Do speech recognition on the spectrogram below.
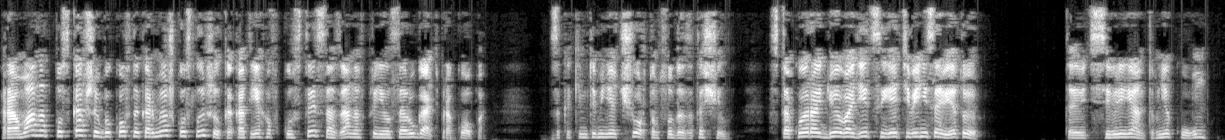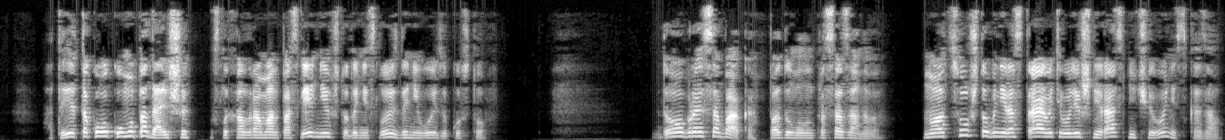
Роман, отпускавший быков на кормежку, слышал, как, отъехав в кусты, Сазанов принялся ругать Прокопа. — За каким ты меня чертом сюда затащил? С такой родней водиться я тебе не советую. — Да ведь Северьян-то мне кум. — А ты от такого кума подальше, — услыхал Роман последнее, что донеслось до него из-за кустов. — Добрая собака, — подумал он про Сазанова, но отцу, чтобы не расстраивать его лишний раз, ничего не сказал.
